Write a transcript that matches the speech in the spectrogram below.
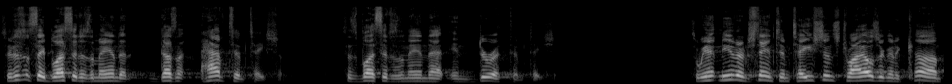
So it doesn't say, Blessed is a man that doesn't have temptation. It says, Blessed is a man that endureth temptation. So we need to understand temptations, trials are going to come,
